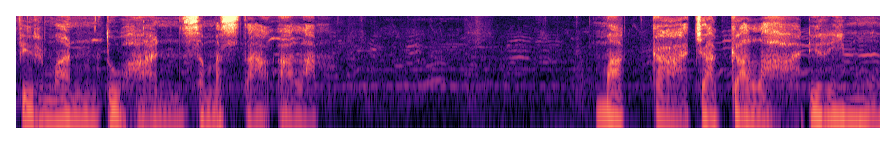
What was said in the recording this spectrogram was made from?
Firman Tuhan semesta alam. Maka jagalah dirimu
